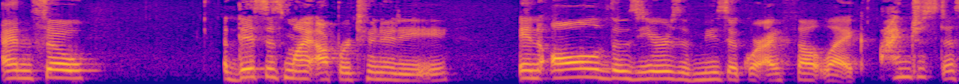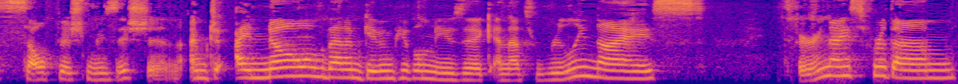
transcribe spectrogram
and so this is my opportunity in all of those years of music where i felt like i'm just a selfish musician. I'm just, i know that i'm giving people music and that's really nice. It's very nice for them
